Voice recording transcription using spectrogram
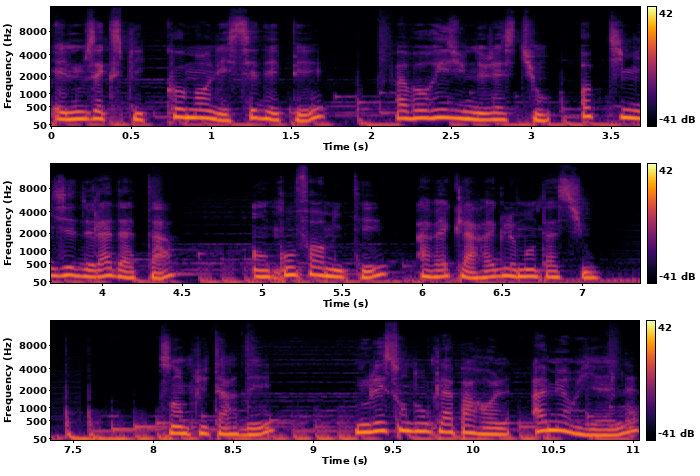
et nous explique comment les CDP favorisent une gestion optimisée de la data en conformité avec la réglementation. Sans plus tarder, nous laissons donc la parole à Muriel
